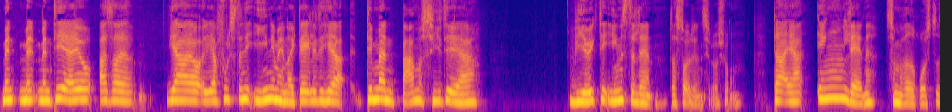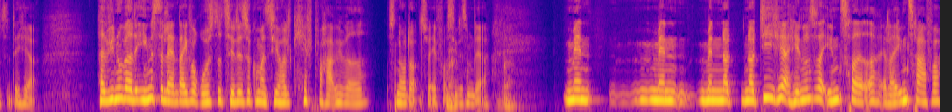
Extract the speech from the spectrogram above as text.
men, men, men det er jo, altså, jeg er, jeg er fuldstændig enig med Henrik Dahl i det her. Det, man bare må sige, det er, vi er jo ikke det eneste land, der står i den situation. Der er ingen lande, som har været rustet til det her. Havde vi nu været det eneste land, der ikke var rustet til det, så kunne man sige, hold kæft, hvor har vi været snotåndssvage, for at ja. sige det som det er. Ja. Men, men, men når, når de her hændelser indtræder, eller indtræffer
